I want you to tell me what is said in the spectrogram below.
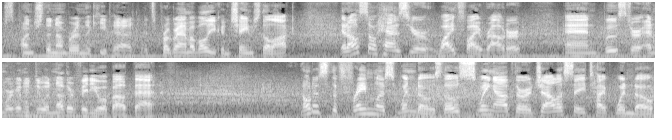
Just punch the number in the keypad. It's programmable, you can change the lock. It also has your Wi-Fi router and booster, and we're gonna do another video about that. Notice the frameless windows. Those swing out, they're a jalousie type window,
